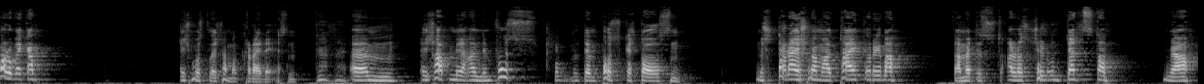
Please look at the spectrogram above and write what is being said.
Hallo Bäcker. Ich muss gleich einmal Kreide essen. Ähm, ich habe mir an den Fuß mit dem Fuß gestoßen. Streich mir mal Teig rüber, damit ist alles schön und jetzt dann. Ja,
